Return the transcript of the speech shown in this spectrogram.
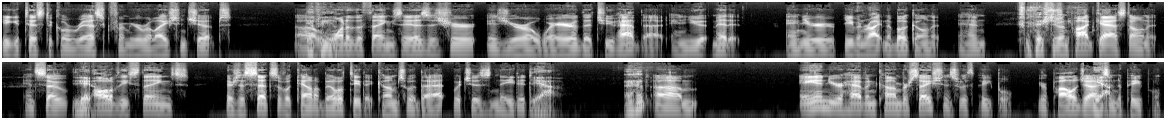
egotistical risk from your relationships. Uh, one of the things is is you're is you're aware that you have that and you admit it, and you're even writing a book on it and doing podcast on it and so yeah. all of these things, there's a sense of accountability that comes with that, which is needed. Yeah. Uh-huh. Um, and you're having conversations with people. You're apologizing yeah. to people.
